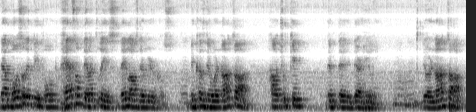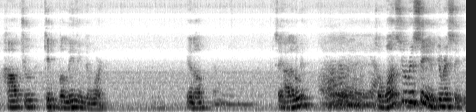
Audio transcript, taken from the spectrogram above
that most of the people, half of them at least, they lost their miracles because they were not taught how to keep the, the, their healing. They were not taught how to keep believing the word. You know? Say hallelujah. Hallelujah. So once you receive, you receive.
